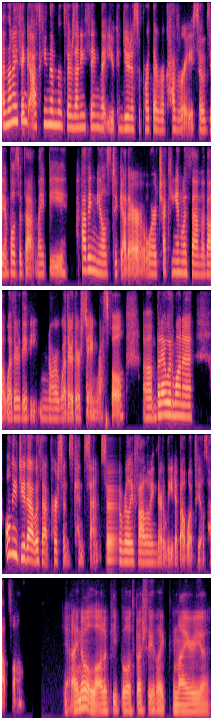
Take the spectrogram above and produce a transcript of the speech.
And then I think asking them if there's anything that you can do to support their recovery. So, examples of that might be having meals together or checking in with them about whether they've eaten or whether they're staying restful. Um, but I would want to only do that with that person's consent. So, really following their lead about what feels helpful. Yeah, I know a lot of people, especially like in my area,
